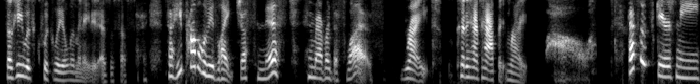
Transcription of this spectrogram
so he was quickly eliminated as a suspect. So he probably like just missed whomever this was. Right. Could have happened, right. Wow. That's what scares me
